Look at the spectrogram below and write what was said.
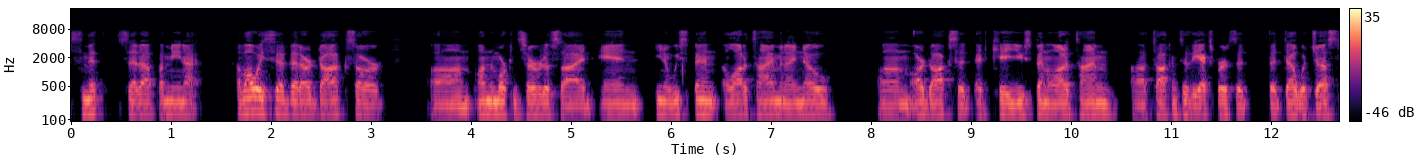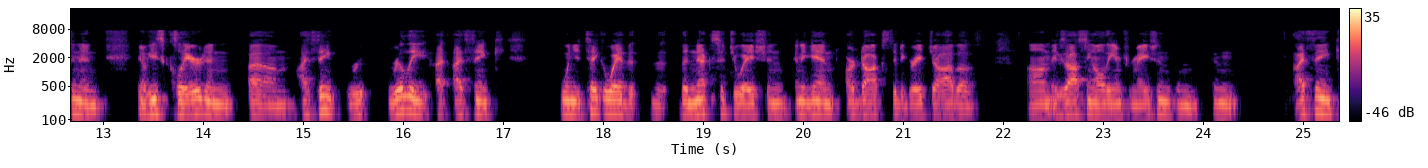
Smith setup, I mean, I, I've always said that our docs are um, on the more conservative side, and you know, we spent a lot of time, and I know um, our docs at, at KU spent a lot of time uh, talking to the experts that, that dealt with Justin, and you know he's cleared. And um, I think re- really, I, I, think when you take away the, the, the next situation, and again, our docs did a great job of um, exhausting all the information. And, and I think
